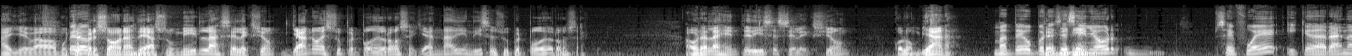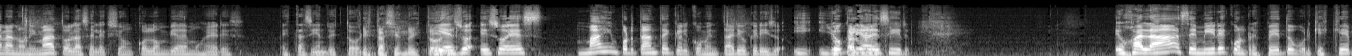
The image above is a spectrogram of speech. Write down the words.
ha llevado a muchas Pero- personas de asumir la selección. Ya no es superpoderosa, ya nadie dice superpoderosa. Ahora la gente dice selección colombiana. Mateo, pero ese señor se fue y quedará en el anonimato. La selección Colombia de mujeres está haciendo historia. Está haciendo historia. Y eso, eso es más importante que el comentario que él hizo. Y, y yo quería decir, ojalá se mire con respeto, porque es que,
